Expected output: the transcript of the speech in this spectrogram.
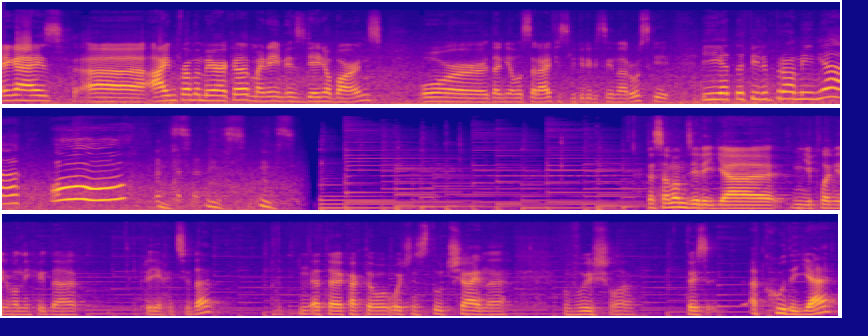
Hey guys, uh, I'm from America. My name is Daniel Barnes, or Daniel Сараев, если перевести на русский. И это фильм про меня. О! На самом деле я не планировал никогда приехать сюда. Это как-то очень случайно вышло. То есть откуда я,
